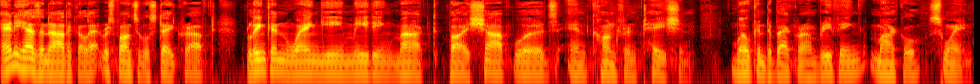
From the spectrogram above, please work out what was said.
And he has an article at Responsible Statecraft Blinken Wang Yi meeting marked by sharp words and confrontation. Welcome to Background Briefing, Michael Swaine.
